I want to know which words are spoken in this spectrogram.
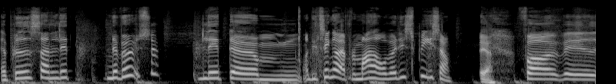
er blevet sådan lidt nervøse. Lidt, øhm, og de tænker i hvert fald meget over, hvad de spiser. Ja. For ved...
